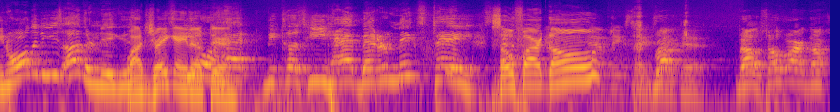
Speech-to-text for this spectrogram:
and all of these other niggas. Why Drake ain't up there? had- because he had better mixtapes. So far gone. Have mixtapes Bro. like. Bro, so far gone.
